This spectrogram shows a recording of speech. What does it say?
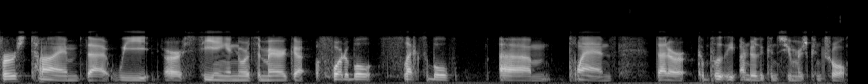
first time that we are seeing in North America affordable, flexible um, plans that are completely under the consumer's control.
